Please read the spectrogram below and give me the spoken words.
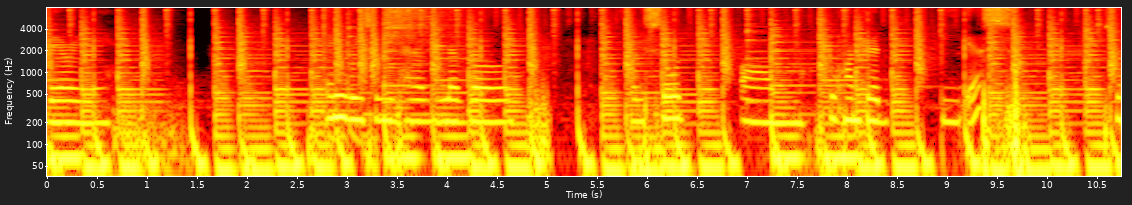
very anyways we have level I sold um 200 PS so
